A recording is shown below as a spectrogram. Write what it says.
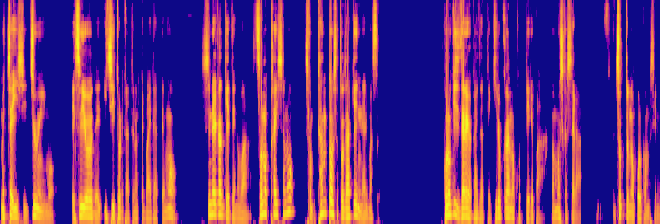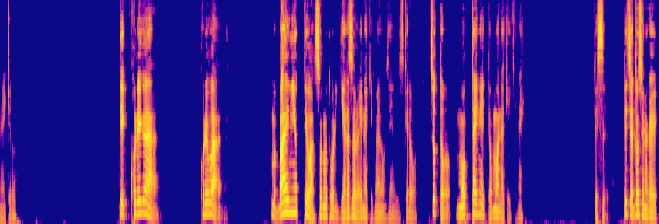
めっちゃいいし、順位も SEO で1位取れたってなった場合であっても、信頼関係っていうのは、その会社の、しかも担当者とだけになります。この記事誰が書いたって記録が残っていれば、まあ、もしかしたら、ちょっと残るかもしれないけど。で、これが、これは、まあ、場合によってはその通りやらざるを得ないといけないかもしれないですけど、ちょっともったいないって思わなきゃいけない。です。で、じゃあどうするのかって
